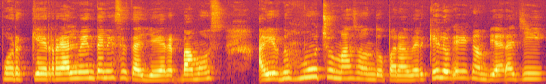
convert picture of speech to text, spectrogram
porque realmente en ese taller vamos a irnos mucho más hondo para ver qué es lo que hay que cambiar allí,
